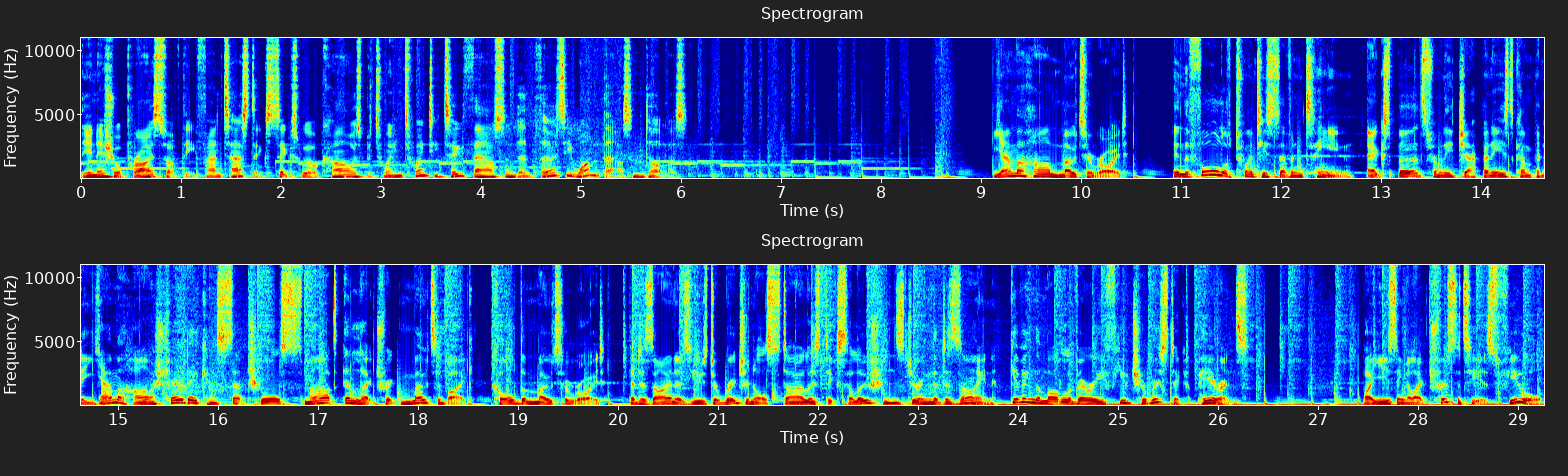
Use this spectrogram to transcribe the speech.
The initial price of the fantastic six-wheel car was between $22,000 and $31,000. Yamaha Motoroid in the fall of 2017, experts from the Japanese company Yamaha showed a conceptual smart electric motorbike called the Motoroid. The designers used original stylistic solutions during the design, giving the model a very futuristic appearance. By using electricity as fuel,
